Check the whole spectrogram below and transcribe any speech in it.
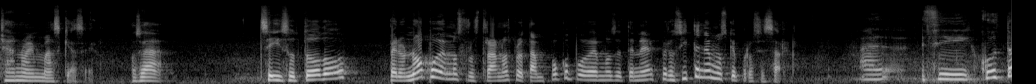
ya no hay más que hacer? O sea, se hizo todo, pero no podemos frustrarnos, pero tampoco podemos detener, pero sí tenemos que procesarlo. Sí, justo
